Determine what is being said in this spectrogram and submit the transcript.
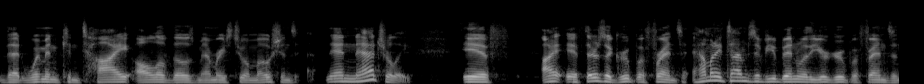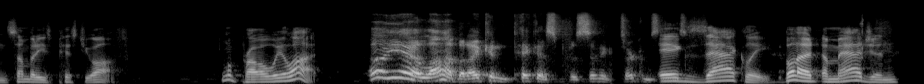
that women can tie all of those memories to emotions, and naturally, if I if there's a group of friends, how many times have you been with your group of friends and somebody's pissed you off? Well, probably a lot. Oh yeah, a lot, but I couldn't pick a specific circumstance. Exactly. But imagine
